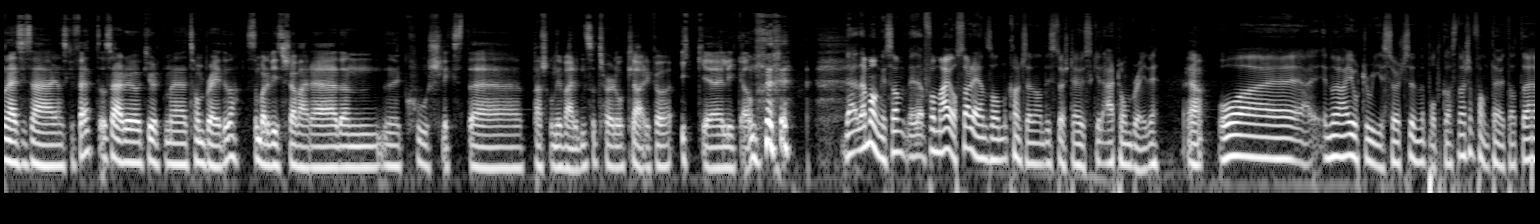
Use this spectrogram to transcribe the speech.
noe jeg syns er ganske fett. Og så er det jo kult med Tom Brady, da, som bare viser seg å være den koseligste personen i verden, så Turtle klarer ikke å ikke like han. Det, er, det er mange som For meg også er det en sånn Kanskje en av de største jeg husker, er Tom Brady. ja. Og eh, når jeg har gjort research til denne podkasten, her, så fant jeg ut at det,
